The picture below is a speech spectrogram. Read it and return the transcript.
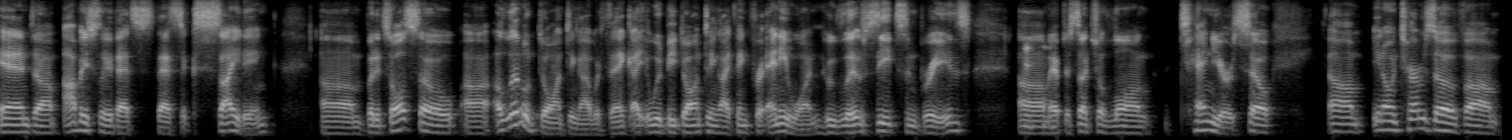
And um, obviously that's that's exciting, um, but it's also uh, a little daunting, I would think. I, it would be daunting, I think, for anyone who lives, eats, and breathes mm-hmm. after such a long tenure. So, um, you know, in terms of, um,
